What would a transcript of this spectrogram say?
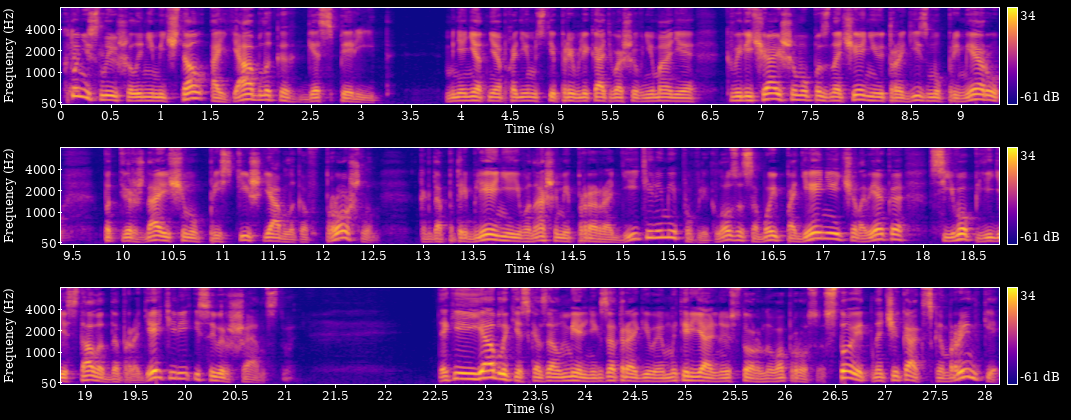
Кто не слышал и не мечтал о яблоках Гесперид? Мне нет необходимости привлекать ваше внимание к величайшему по значению и трагизму примеру, подтверждающему престиж яблока в прошлом – когда потребление его нашими прародителями повлекло за собой падение человека с его пьедестала добродетели и совершенства. «Такие яблоки, — сказал Мельник, затрагивая материальную сторону вопроса, — стоят на чикагском рынке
